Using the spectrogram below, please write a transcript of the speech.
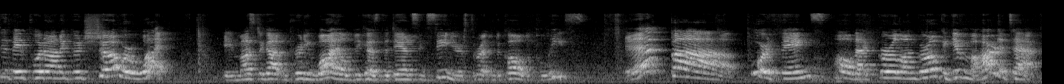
Did they put on a good show or what? It must have gotten pretty wild because the dancing seniors threatened to call the police. Epa! Poor things. All that girl on girl could give them a heart attack.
